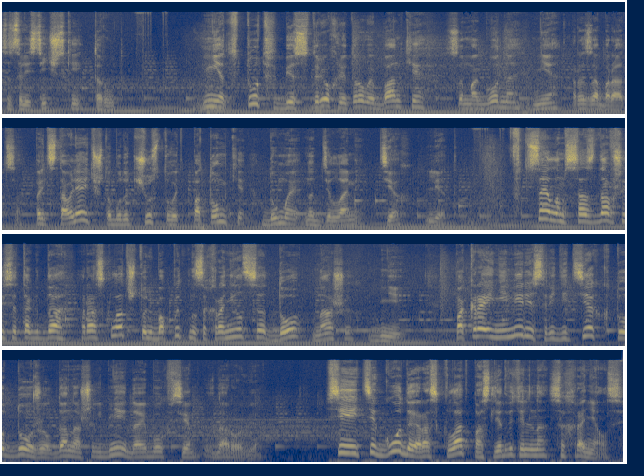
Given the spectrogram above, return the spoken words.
социалистический труд. Нет, тут без трехлитровой банки самогона не разобраться. Представляете, что будут чувствовать потомки, думая над делами тех лет. В целом создавшийся тогда расклад, что любопытно, сохранился до наших дней. По крайней мере, среди тех, кто дожил до наших дней, дай бог всем здоровья. Все эти годы расклад последовательно сохранялся.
